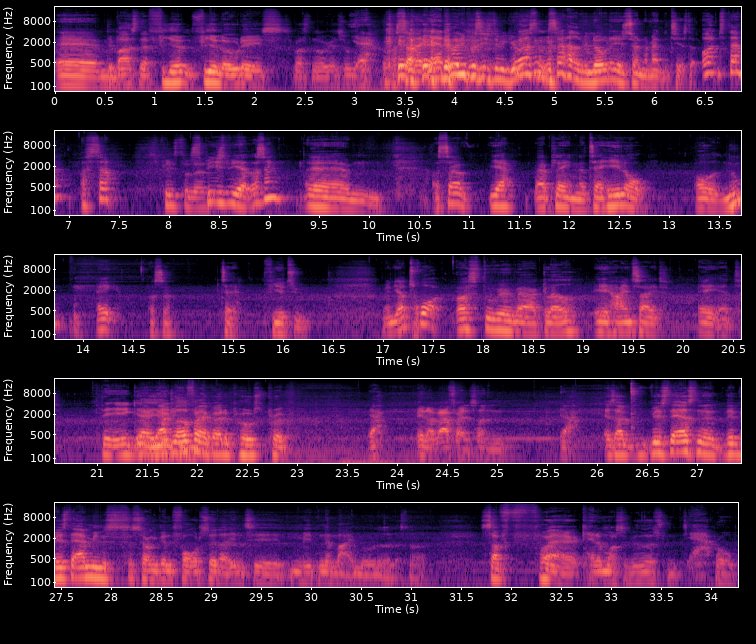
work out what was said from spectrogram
Øhm, Det er bare sådan der fire, fire low days. Var sådan, okay, super. Ja, og så, ja, det var lige præcis det, vi gjorde. Sådan, så havde vi low day søndag, mandag, tirsdag, onsdag, og så Spis du spiste vi ellers, ikke? Øhm, og så, ja, er planen at tage hele år, året nu af, og så tage 24. Men jeg tror også, du vil være glad i hindsight af, at det ikke Ja, jeg er glad for, at jeg gør det post-prep. Ja. Eller i hvert fald sådan... Ja. Altså, hvis det er sådan, hvis det er min sæson, den fortsætter indtil midten af maj måned eller sådan noget, så får jeg kalde mig så videre sådan, ja bro,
